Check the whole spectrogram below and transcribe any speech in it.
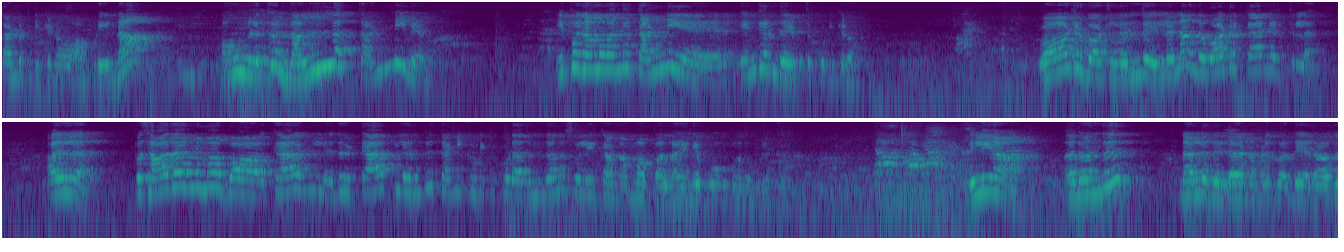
கண்டுபிடிக்கணும் அப்படின்னா அவங்களுக்கு நல்ல தண்ணி வேணும். இப்போ நம்ம வந்து தண்ணி எங்கேருந்து எடுத்து குடிக்கிறோம்? வாட்டர் பாட்டில் இருந்து இல்லைன்னா அந்த வாட்டர் கேன் இருக்குல்ல அதில். இப்போ சாதாரணமாக பா கேன்ல இது டேப்ல இருந்து தண்ணி குடிக்கக்கூடாதுன்னு தானே சொல்லியிருக்காங்க அம்மா அப்பாலாம் எங்கே போகும்போது உங்களுக்கு? இல்லையா? அது வந்து நல்லதில்லை. நம்மளுக்கு வந்து ஏதாவது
